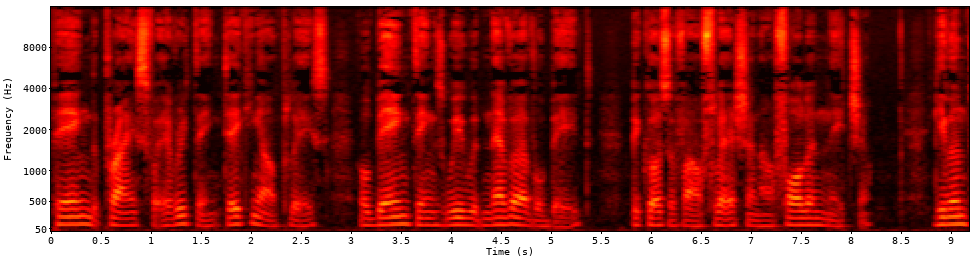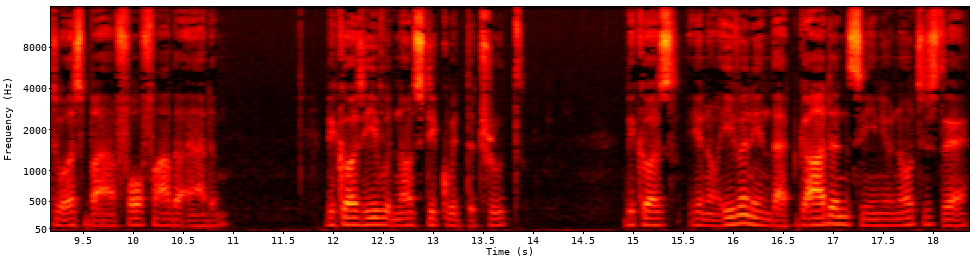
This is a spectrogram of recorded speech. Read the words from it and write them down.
paying the price for everything, taking our place, obeying things we would never have obeyed because of our flesh and our fallen nature, given to us by our forefather Adam, because he would not stick with the truth. Because, you know, even in that garden scene, you notice there,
